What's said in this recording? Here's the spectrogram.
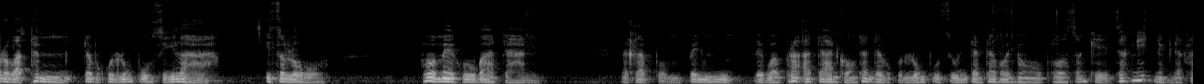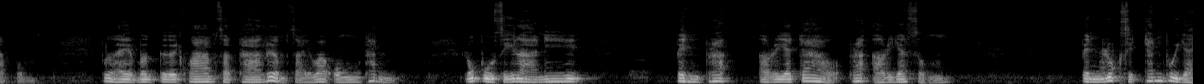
ประวัติท่านเจ้าพระคุณหลวงปู่ศรีลา อิสโล พ่อแม่ครูบาอาจารย์ นะครับ ผมเป็นเรียกว่าพระอาจารย์ของท่านเจ้าพระคุณหลวงปู่ศูนย์จันทวโนพอสังเกตสักนิดหนึ่งนะครับ ผม เพื่อให้บังเกิดความศรัทธาเลื่อมใสว่าองค์ท่าน หลวงปู่ศรีลานี้ เป็นพระอริยเจ้า พระอริยสงฆ์เป็นลูกศิษย์ท่านผู้ใหญ่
